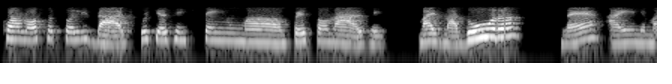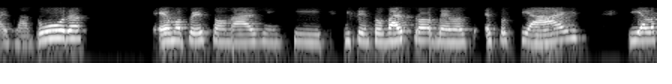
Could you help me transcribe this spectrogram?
com a nossa atualidade, porque a gente tem uma personagem mais madura, né? A Anne é mais madura, é uma personagem que enfrentou vários problemas eh, sociais e ela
